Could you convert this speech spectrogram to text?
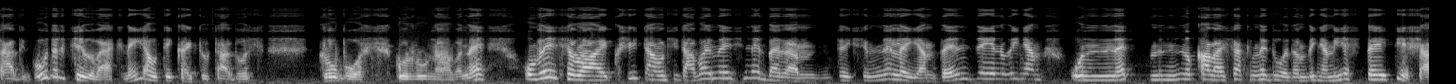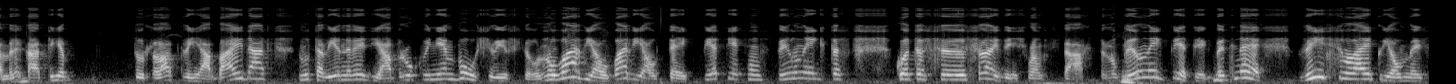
tādi gudri cilvēki, ne jau tikai tur tādos klubos, kur runā. Ne? Un visu laiku šitā un šitā, vai mēs nebaram, teiksim, nelējam benzīnu viņam un, ne, nu, kā lai saka, nedodam viņam iespēju tiešām, re, kā tie tur Latvijā baidās, nu tad vienreiz jābruk viņiem būs virsū. Nu, var jau, var jau teikt, pietiek mums pilnīgi tas, ko tas uh, slaidiņš mums stāsta. Nu, pilnīgi pietiek, bet nē, visu laiku jau mēs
